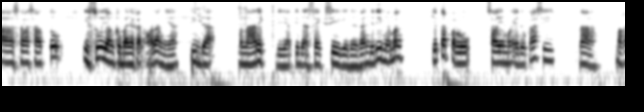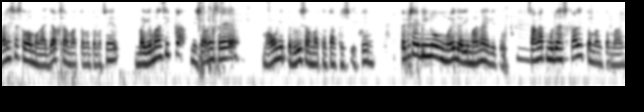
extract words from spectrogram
uh, salah satu isu yang kebanyakan orang ya tidak menarik dia tidak seksi gitu kan. Jadi memang kita perlu saling mengedukasi. Nah makanya saya selalu mengajak sama teman-teman saya bagaimana sih kak misalnya saya mau nih peduli sama tentang krisis iklim tapi saya bingung mulai dari mana gitu. Hmm. Sangat mudah sekali teman-teman.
